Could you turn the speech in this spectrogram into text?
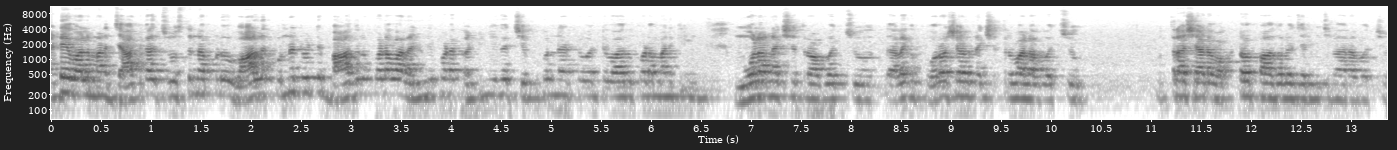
అంటే వాళ్ళు మన జాతకాలు చూస్తున్నప్పుడు వాళ్ళకు ఉన్నటువంటి బాధలు కూడా వాళ్ళన్నీ కూడా కంటిన్యూగా చెప్పుకున్నటువంటి వారు కూడా మనకి మూల నక్షత్రం అవ్వచ్చు అలాగే పూర్వషాఢ నక్షత్రం వాళ్ళు అవ్వచ్చు ఉత్తరాషాఢ ఒకటో పాదంలో జన్మించిన వారు అవ్వచ్చు.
